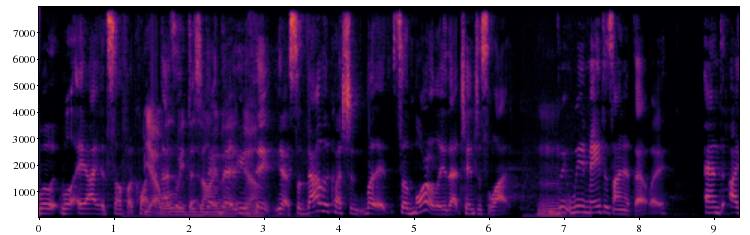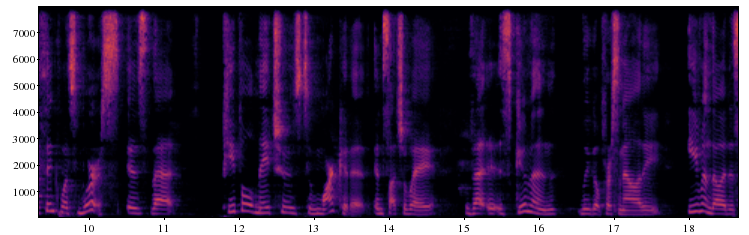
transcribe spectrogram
will, will AI itself acquire? Yeah, will That's we a- that- design that it? You Yeah. think, yeah. So now the question, but it, so morally that changes a lot. Hmm. We, we may design it that way, and I think what's worse is that people may choose to market it in such a way that it is given legal personality, even though it is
